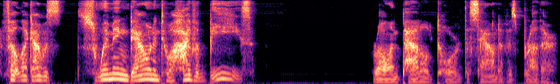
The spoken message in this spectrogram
It felt like I was swimming down into a hive of bees. Roland paddled toward the sound of his brother.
